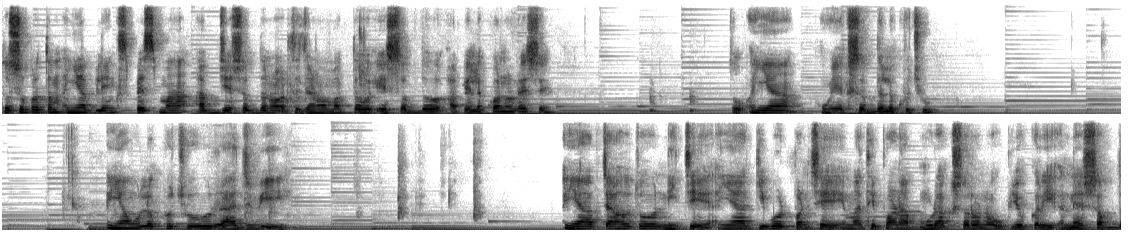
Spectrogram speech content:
તો સૌપ્રથમ અહીંયા બ્લેન્ક સ્પેસમાં આપ જે શબ્દનો અર્થ જાણવા માંગતા હો એ શબ્દ આપે લખવાનો રહેશે. તો અહીંયા હું એક શબ્દ લખું છું. અહીંયા હું લખું છું રાજવી. અહીંયા આપ ચાહો તો નીચે અહીંયા કીબોર્ડ પણ છે, એમાંથી પણ આપ મૂળાક્ષરોનો ઉપયોગ કરી અને શબ્દ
